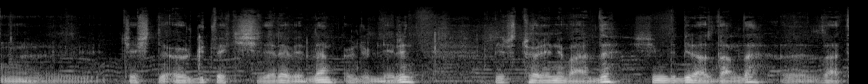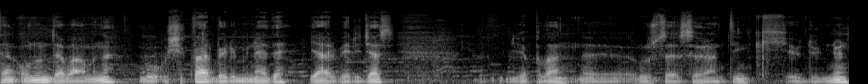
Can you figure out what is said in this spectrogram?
e, çeşitli örgüt ve kişilere verilen ödüllerin bir töreni vardı. Şimdi birazdan da e, zaten onun devamını bu ışıklar bölümüne de yer vereceğiz. Yapılan e, Uluslararası Ranting Ödülü'nün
